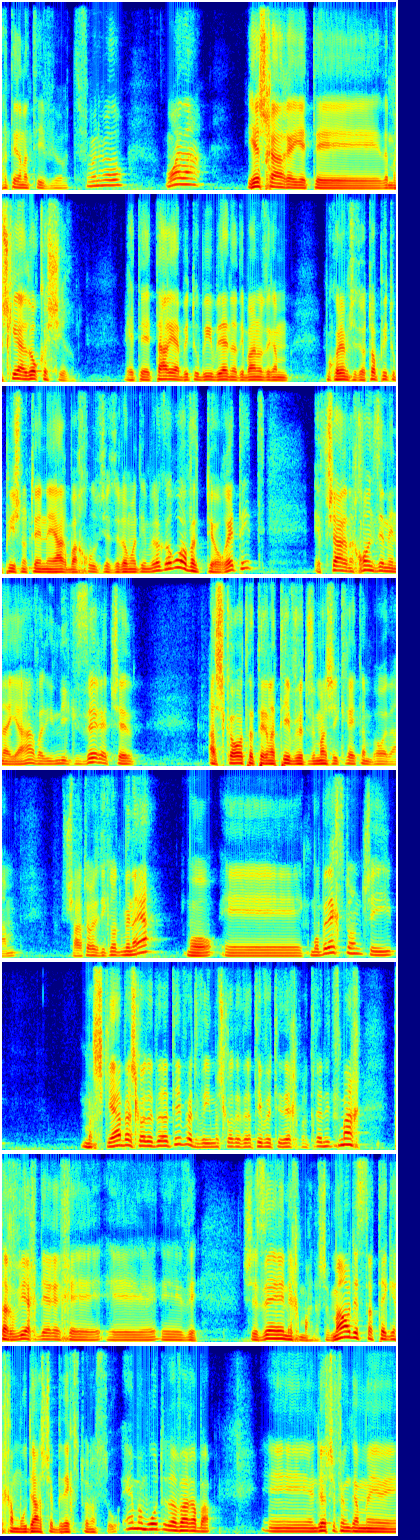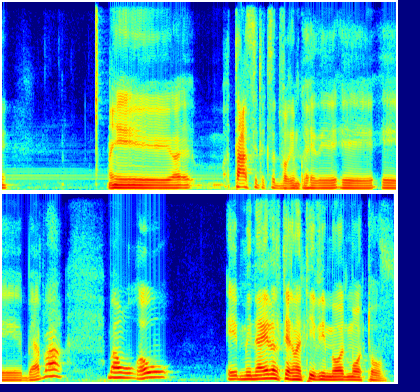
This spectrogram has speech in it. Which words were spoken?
אלטרנטיביות? לפעמים אני אומר לו, וואלה, יש לך הרי את, אה, למשקיע הלא כשיר, את אה, טריה B2B בלנדר, דיברנו על זה גם בקודם, שזה אותו P2P שנותן אה, 4%, שזה לא מדהים ולא גרוע, אבל תיאורטית, אפשר, נכון זה מניה, אבל היא נגזרת של השקעות אלטרנטיביות ומה שיקרה איתן בעולם. אפשר תיאורטית לקנות מניה, כמו, אה, כמו בלקסטון, שהיא משקיעה בהשקעות אלטרנטיביות, ואם השקעות אלטרנטיביות תלך בטרנד יצמח, תרוויח דרך אה, אה, אה, זה. שזה נחמד. עכשיו, מה עוד אסטרטגיה חמודה שבלקסטון עשו? הם אמרו את הדבר הבא. אה, אני יודע שלפעמים גם... אה, אה, אתה עשית קצת דברים כאלה אה, אה, בעבר. באו, ראו אה, מנהל אלטרנטיבי מאוד מאוד טוב.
